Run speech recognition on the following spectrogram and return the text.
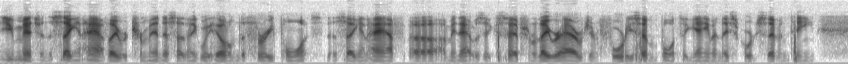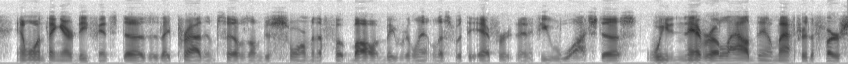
you mentioned the second half; they were tremendous. I think we held them to three points. The second half, uh, I mean, that was exceptional. They were averaging 47 points a game, and they scored 17. And one thing our defense does is they pride themselves on just swarming the football and be relentless with the effort. And if you watched us, we never allowed them after the first,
